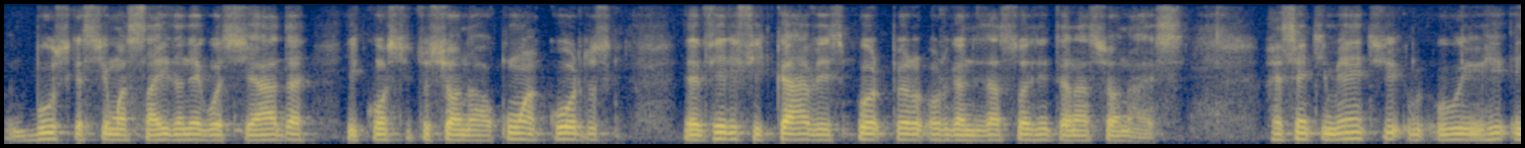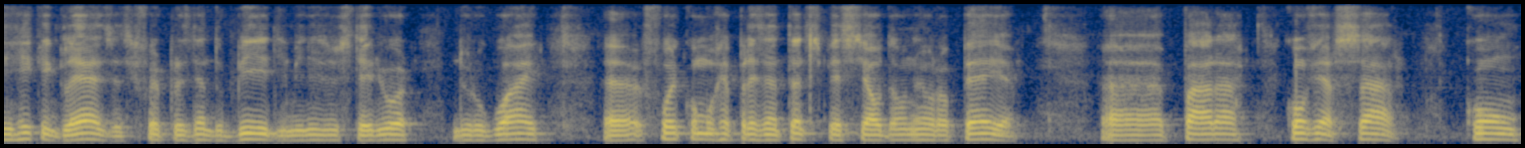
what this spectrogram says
busca-se uma saída negociada e constitucional, com acordos verificáveis por, por, organizações internacionais. Recentemente, o Henrique Iglesias, que foi presidente do BID, ministro do exterior do Uruguai, uh, foi como representante especial da União Europeia uh, para conversar com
